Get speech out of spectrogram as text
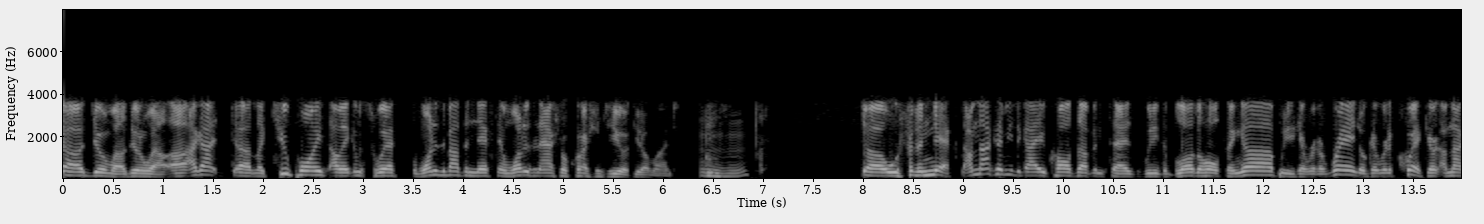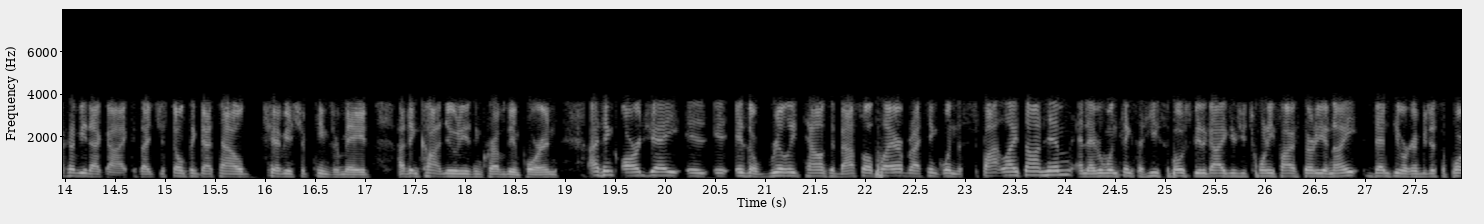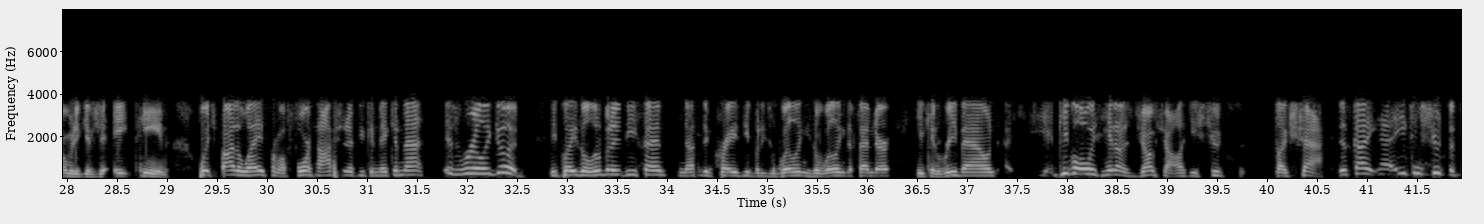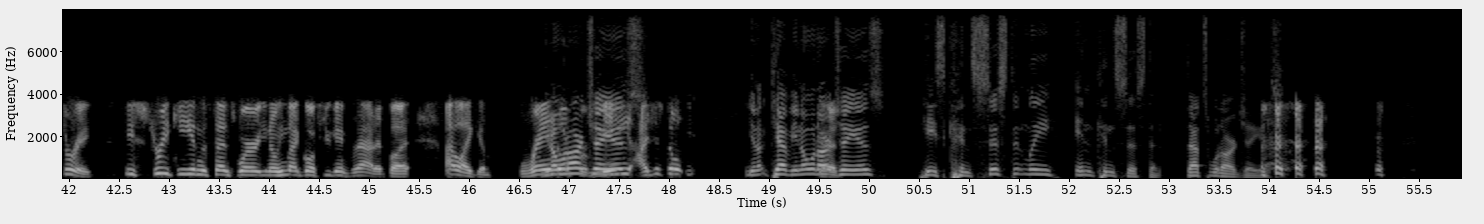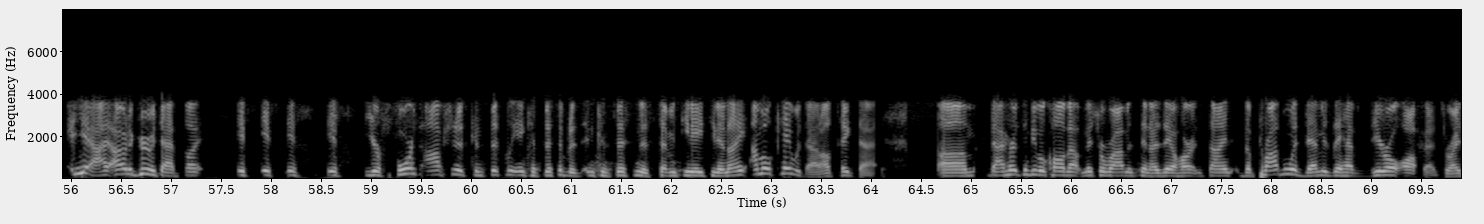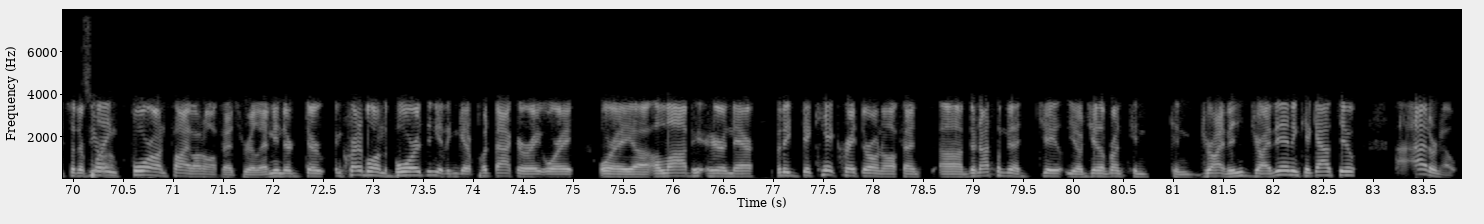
Uh, doing well, doing well. Uh, I got uh, like two points. I'll make them swift. One is about the Knicks, and one is an actual question to you, if you don't mind. Mm-hmm. So for the Knicks, I'm not going to be the guy who calls up and says we need to blow the whole thing up. We need to get rid of Randle, get rid of Quick. I'm not going to be that guy because I just don't think that's how championship teams are made. I think continuity is incredibly important. I think RJ is is a really talented basketball player, but I think when the spotlight's on him and everyone thinks that he's supposed to be the guy who gives you 25, 30 a night, then people are going to be disappointed when he gives you 18. Which, by the way, from a fourth option, if you can make him that, is really good. He plays a little bit of defense, nothing crazy, but he's willing. He's a willing defender. He can rebound. People always hate on his jump shot, like he shoots like Shaq. This guy, he can shoot the three. He's streaky in the sense where you know he might go a few games without it, but I like him. Randle, you know what RJ me, is? I just don't. You know, Kev. You know what RJ is? He's consistently inconsistent. That's what RJ is. yeah, I, I would agree with that. But if if if if your fourth option is consistently inconsistent, but is inconsistent as 17, 18 a night, I'm okay with that. I'll take that. Um, I heard some people call about Mitchell Robinson, Isaiah Hartenstein. The problem with them is they have zero offense, right? So they're Zero. playing four on five on offense, really. I mean, they're they're incredible on the boards, and yeah, they can get a putback or a or a or a, uh, a lob here and there, but they, they can't create their own offense. Um, they're not something that Jay, you know Jalen Brunson can can drive in, drive in, and kick out to. I, I don't know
